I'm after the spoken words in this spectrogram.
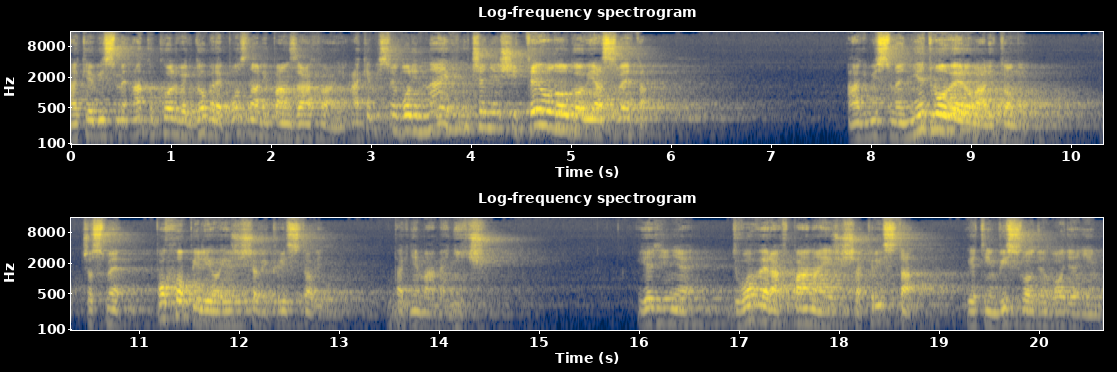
Aj keby sme akokoľvek dobre poznali Pán záchrany, a keby sme boli najvýučenejší teológovia sveta, ak by sme nedôverovali tomu, čo sme pochopili o Ježišovi Kristovi, tak nemáme nič. Jedine dôvera v Pána Ježiša Krista je tým vyslobodením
